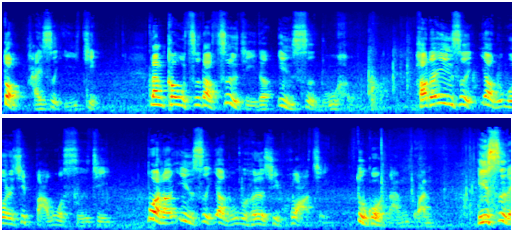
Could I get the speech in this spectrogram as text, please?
动还是一静，让客户知道自己的运势如何。好的运势要如何的去把握时机，不好的运势要如何的去化解，度过难关。于是呢，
